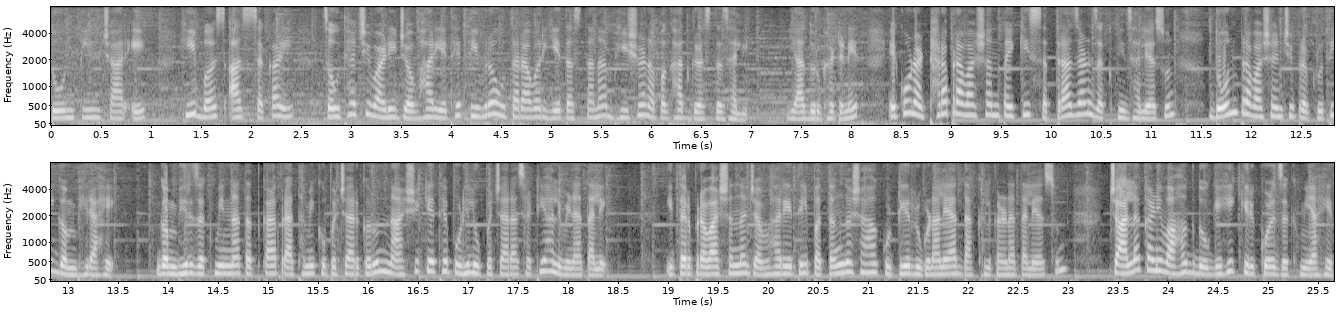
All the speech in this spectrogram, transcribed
दोन तीन चार एक ही बस आज सकाळी चौथ्याची वाडी जव्हार येथे तीव्र उतारावर येत असताना भीषण अपघातग्रस्त झाली. या दुर्घटनेत एकूण अठरा प्रवाशांपैकी सतरा जण जखमी झाले असून दोन प्रवाशांची प्रकृती गंभीर आहे. गंभीर जखमींना तत्काळ प्राथमिक उपचार करून नाशिक येथे पुढील उपचारासाठी हलविण्यात आले. इतर प्रवाशांना जव्हार येथील पतंगशहा कुटीर रुग्णालयात दाखल करण्यात आले असून चालक आणि वाहक दोघेही किरकोळ जखमी आहेत.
